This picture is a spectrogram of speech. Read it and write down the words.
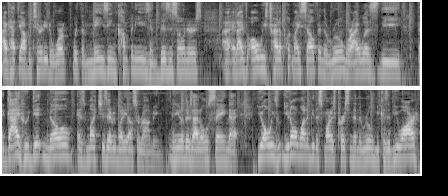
I've had the opportunity to work with amazing companies and business owners. Uh, and I've always tried to put myself in the room where I was the the guy who didn't know as much as everybody else around me. And you know, there's that old saying that you always you don't want to be the smartest person in the room because if you are,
